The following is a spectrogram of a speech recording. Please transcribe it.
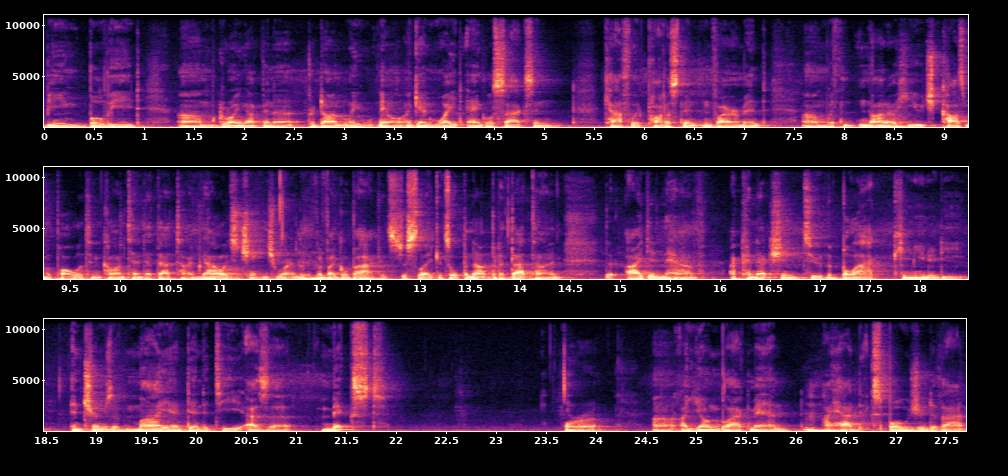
being bullied, um, growing up in a predominantly, you know, again, white Anglo-Saxon, Catholic, Protestant environment. Um, with not a huge cosmopolitan content at that time. Now it's changed where I live. Mm-hmm. If I go back, it's just like it's opened up. But at that time, that I didn't have a connection to the black community in terms of my identity as a mixed or uh, a young black man. Mm-hmm. I had exposure to that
